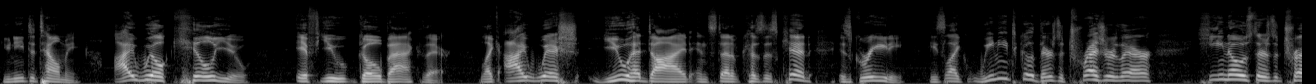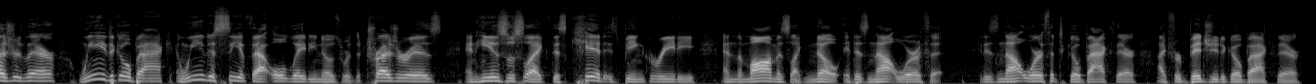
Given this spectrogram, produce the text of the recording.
You need to tell me. I will kill you if you go back there. Like I wish you had died instead of because this kid is greedy. He's like, we need to go. There's a treasure there. He knows there's a treasure there. We need to go back and we need to see if that old lady knows where the treasure is. And he is just like, this kid is being greedy. And the mom is like, no, it is not worth it. It is not worth it to go back there. I forbid you to go back there.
